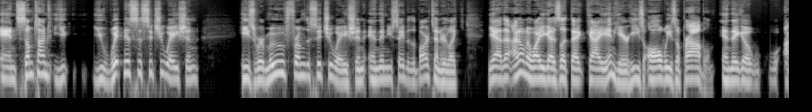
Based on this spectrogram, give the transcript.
And sometimes you you witness a situation, he's removed from the situation, and then you say to the bartender, like, yeah, that, I don't know why you guys let that guy in here. He's always a problem. And they go, "Well, I-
